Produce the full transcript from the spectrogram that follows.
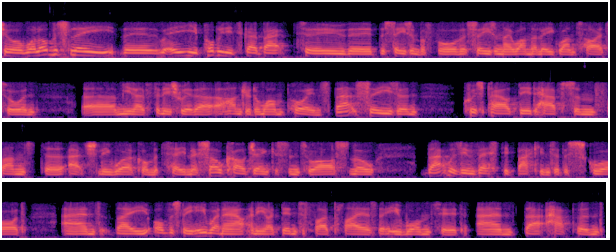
sure. Well, obviously, the, you probably need to go back to the, the season before, the season they won the League One title and, um, you know, finished with uh, 101 points. That season, Chris Powell did have some funds to actually work on the team. They sold Carl Jenkinson to Arsenal. That was invested back into the squad. And they obviously he went out and he identified players that he wanted, and that happened.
